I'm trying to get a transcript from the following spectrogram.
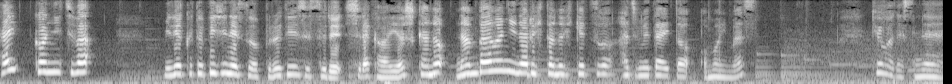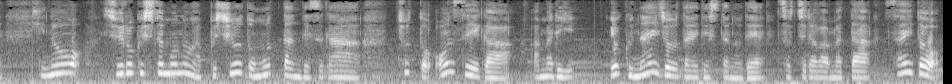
はい、こんにちは。魅力とビジネスをプロデュースする白川よしかのナンバーワンになる人の秘訣を始めたいと思います。今日はですね、昨日収録したものをアップしようと思ったんですが、ちょっと音声があまり良くない状態でしたので、そちらはまた再度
